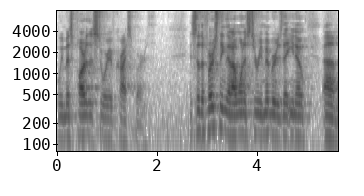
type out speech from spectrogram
We miss part of the story of Christ's birth. And so the first thing that I want us to remember is that, you know, um,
